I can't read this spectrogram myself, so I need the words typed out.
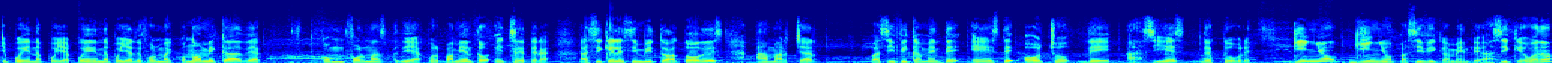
que pueden apoyar. Pueden apoyar de forma económica, con formas de acuerpamiento, etcétera. Así que les invito a todos a marchar pacíficamente este 8 de así es de octubre. Guiño, guiño pacíficamente. Así que bueno,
